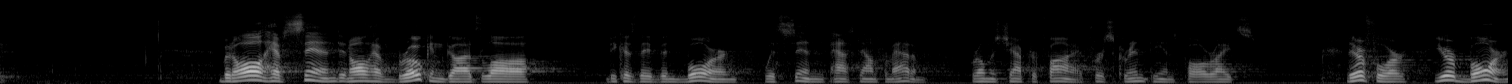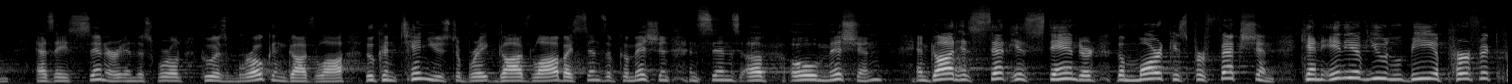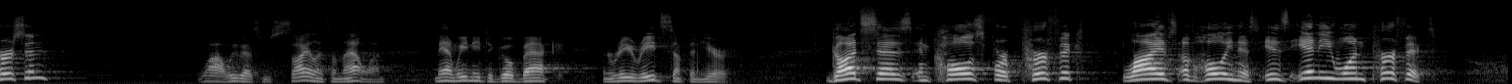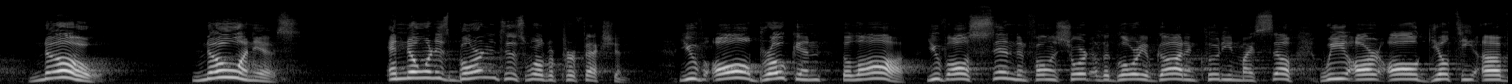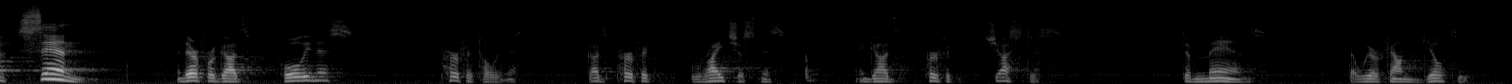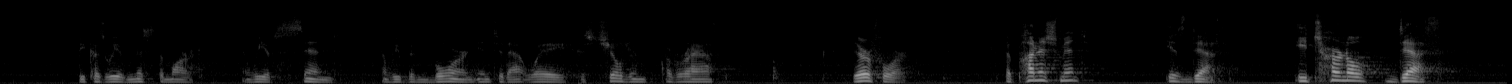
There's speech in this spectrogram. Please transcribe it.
But all have sinned and all have broken God's law because they've been born with sin passed down from Adam. Romans chapter 5, 1 Corinthians, Paul writes, Therefore, you're born as a sinner in this world who has broken God's law, who continues to break God's law by sins of commission and sins of omission. And God has set his standard. The mark is perfection. Can any of you be a perfect person? Wow, we've got some silence on that one. Man, we need to go back and reread something here. God says and calls for perfect lives of holiness. Is anyone perfect? No. No one is. And no one is born into this world with perfection. You've all broken the law. You've all sinned and fallen short of the glory of God, including myself. We are all guilty of sin. And therefore, God's holiness, perfect holiness, God's perfect righteousness, and God's perfect justice demands that we are found guilty because we have missed the mark and we have sinned and we've been born into that way as children of wrath. Therefore, the punishment is death, eternal death,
